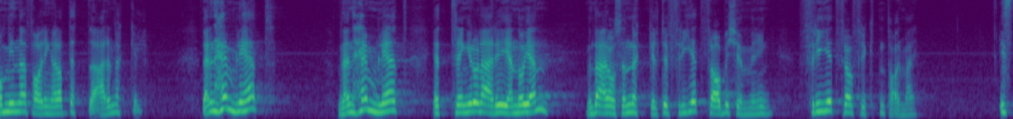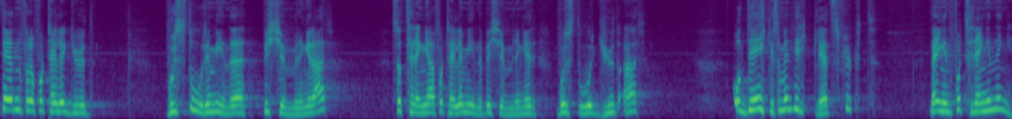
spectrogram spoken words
Og Min erfaring er at dette er en nøkkel. Det er en hemmelighet. Men det er en hemmelighet jeg trenger å lære igjen og igjen. Men det er altså en nøkkel til frihet fra bekymring. Frihet fra frykten tar meg. Istedenfor å fortelle Gud hvor store mine bekymringer er, så trenger jeg å fortelle mine bekymringer hvor stor Gud er. Og det er ikke som en virkelighetsflukt. Det er ingen fortrengning,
